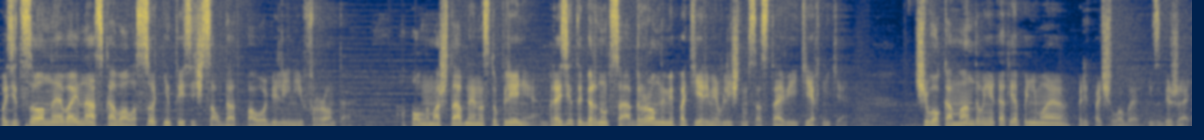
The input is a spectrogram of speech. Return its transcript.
Позиционная война сковала сотни тысяч солдат по обе линии фронта. А полномасштабное наступление грозит обернуться огромными потерями в личном составе и технике. Чего командование, как я понимаю, предпочло бы избежать.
